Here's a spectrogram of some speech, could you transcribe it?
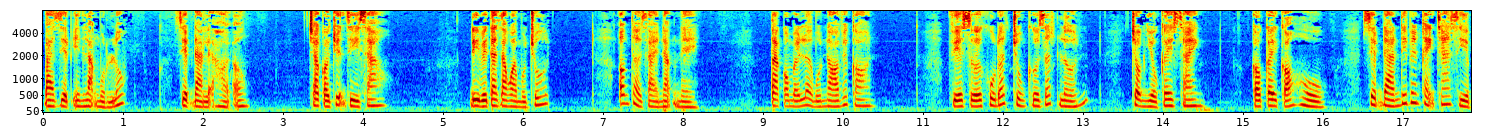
Ba Diệp yên lặng một lúc. Diệp đàn lại hỏi ông. Cháu có chuyện gì sao? Đi với ta ra ngoài một chút. Ông thở dài nặng nề. Ta có mấy lời muốn nói với con. Phía dưới khu đất chung cư rất lớn. Trồng nhiều cây xanh. Có cây có hồ. Diệp Đán đi bên cạnh cha Diệp.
